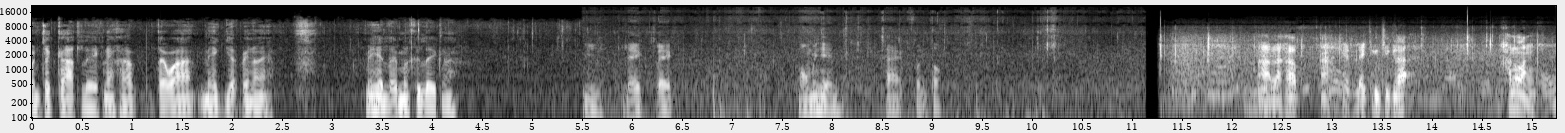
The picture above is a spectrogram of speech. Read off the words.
บรรยากาศเล็กนะครับ แต่ว่าเมฆเยอะไปหน่อย ไม่เห็นเลยมันคือเล็กนะ นี่เล็กเล็กมองไม่เห็น ใช่ฝนตกอ่าแล้วครับ อะเห็นเล็กจริงๆแล้วข้างหลังผม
